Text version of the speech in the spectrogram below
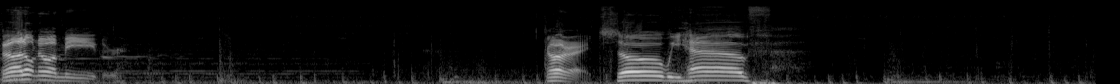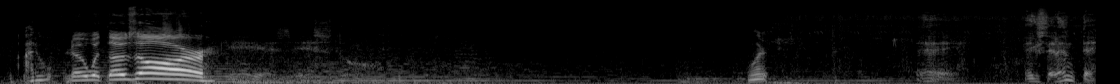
Well, I don't know on me either. Alright, so we have... I don't know what those are. What? Hey, excelente.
